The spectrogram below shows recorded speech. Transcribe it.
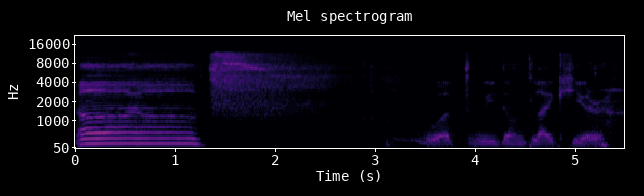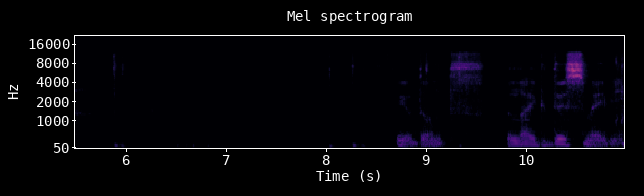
uh, what we don't like here. you don't like this maybe.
